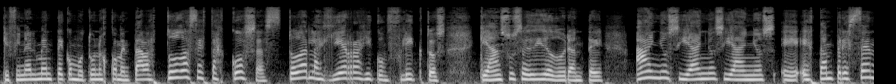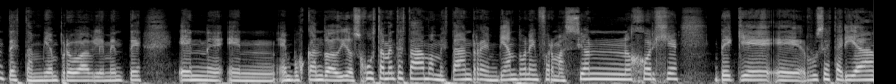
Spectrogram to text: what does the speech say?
que finalmente, como tú nos comentabas, todas estas cosas, todas las guerras y conflictos que han sucedido durante años y años y años, eh, están presentes también probablemente en, en, Buscando a Dios. Justamente estábamos, me estaban reenviando una información, Jorge, de que eh, Rusia estaría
